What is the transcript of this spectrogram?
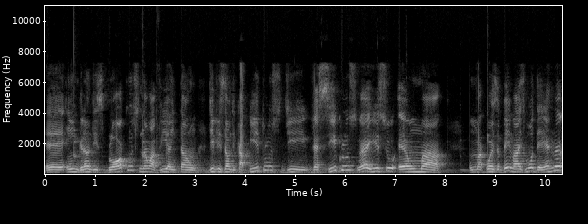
é, em grandes blocos, não havia então divisão de capítulos, de versículos, né? isso é uma, uma coisa bem mais moderna.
